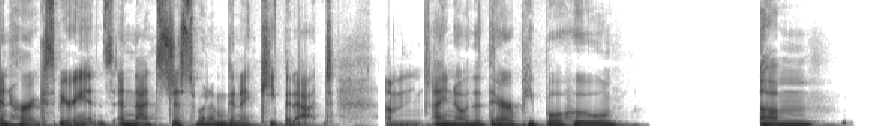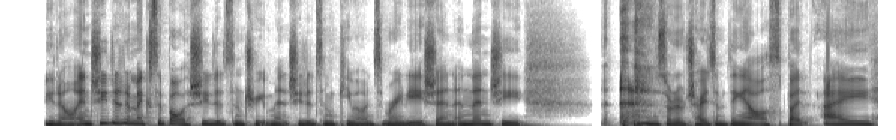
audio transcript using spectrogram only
and her experience. And that's just what I'm going to keep it at. Um, I know that there are people who, um, you know, and she did a mix of both. She did some treatment, she did some chemo and some radiation, and then she sort of tried something else. But I,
